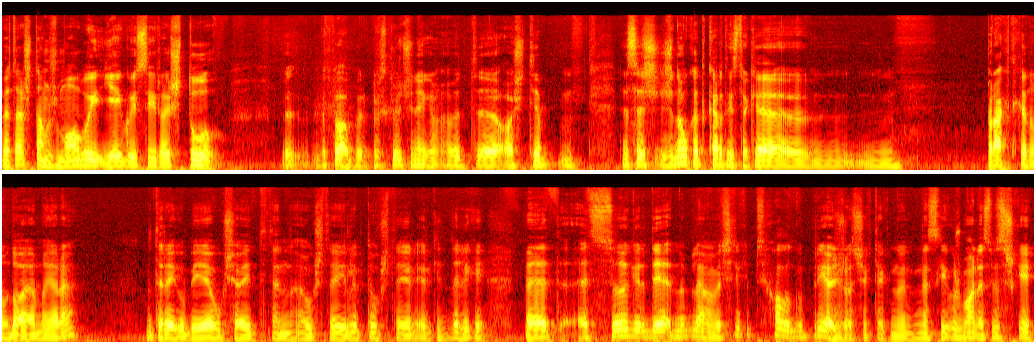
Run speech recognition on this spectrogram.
bet aš tam žmogui, jeigu jis yra iš tų... Bet, bet palauk, prie skaičių neigiam, bet e, o šitie, nes aš žinau, kad kartais tokia mm, praktika naudojama yra, nu tai yra, jeigu bijai aukščio, eiti ten aukštai, lipti aukštai ir, ir kiti dalykai, bet esu girdėjęs, nu blema, bet čia reikia psichologų priežiūros šiek tiek, nu, nes jeigu žmonės visiškai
